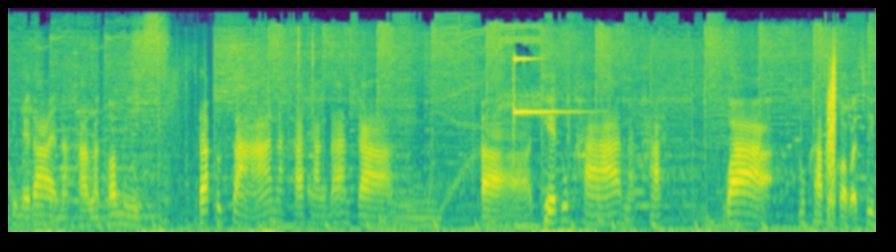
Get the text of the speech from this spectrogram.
คือไม่ได้นะคะ แล้วก็มีรับปรึกษานะคะทางด้านการเคสลูกค้านะคะ ว่าลูกค้าประกอบอาชีพ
